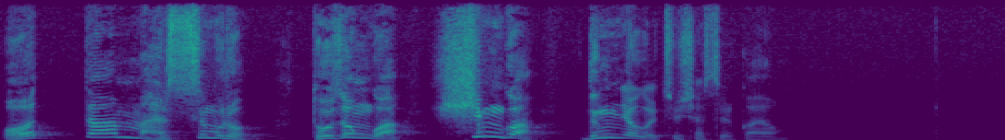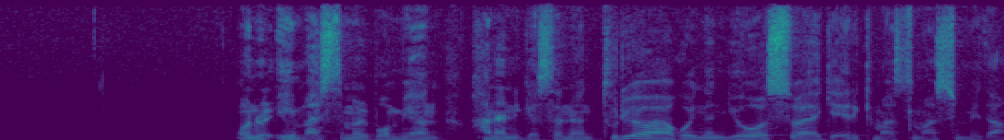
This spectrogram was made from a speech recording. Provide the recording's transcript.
어떠한 말씀으로 도전과 힘과 능력을 주셨을까요? 오늘 이 말씀을 보면 하나님께서는 두려워하고 있는 여호수아에게 이렇게 말씀하십니다.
